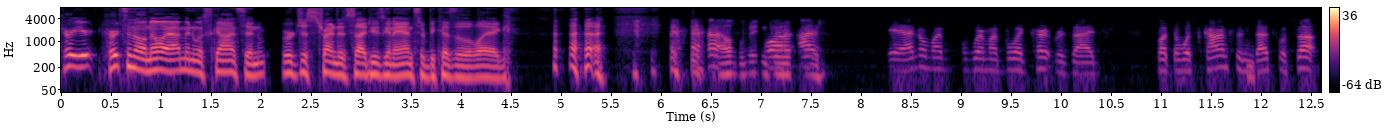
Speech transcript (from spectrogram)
Curt, you're, Curt's in Illinois. I'm in Wisconsin. We're just trying to decide who's going to answer because of the leg. I was waiting for Well, I- Yeah, I know my where my boy Curt resides, but the Wisconsin, that's what's up.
